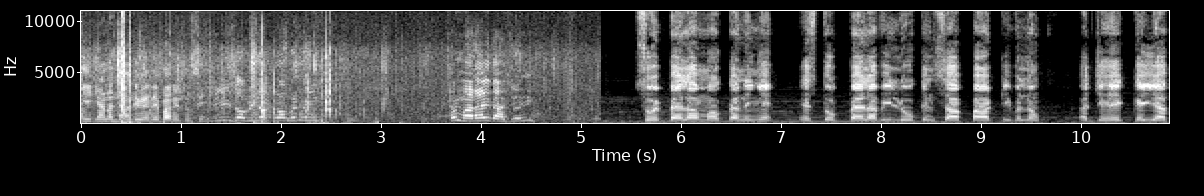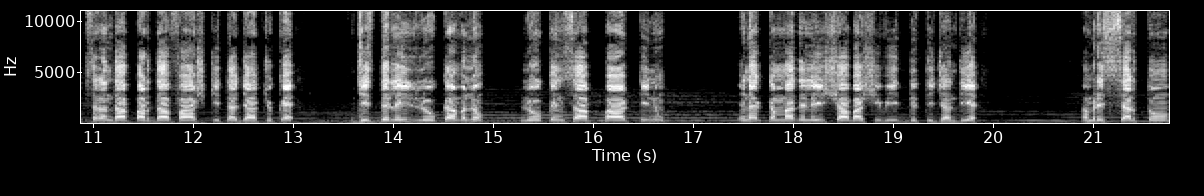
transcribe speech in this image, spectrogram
ਕੀ ਕਹਿਣਾ ਚਾਹੁੰਦੇ ਹੋ ਇਹਦੇ ਬਾਰੇ ਤੁਸੀਂ? ਪਲੀਜ਼ ਆਫੀਸਰ ਪ੍ਰੋਪਰਟ ਵੀ ਸਰ ਮਾੜਾ ਹੀ ਦੱਸ ਦਿਓ ਜੀ। ਸੋ ਇਹ ਪਹਿਲਾ ਮੌਕਾ ਨਹੀਂ ਹੈ। ਇਸ ਤੋਂ ਪਹਿਲਾਂ ਵੀ ਲੋਕ ਇਨਸਾਫ ਪਾਰਟੀ ਵੱਲੋਂ ਅਜਿਹੇ ਕਈ ਅਫਸਰਾਂ ਦਾ ਪਰਦਾਫਾਸ਼ ਕੀਤਾ ਜਾ ਚੁੱਕਾ ਹੈ ਜਿਸ ਦੇ ਲਈ ਲੋਕਾਂ ਵੱਲੋਂ ਲੋਕ ਇਨਸਾਫ ਪਾਰਟੀ ਨੂੰ ਇਹਨਾਂ ਕੰਮਾਂ ਦੇ ਲਈ ਸ਼ਾਬਾਸ਼ੀ ਵੀ ਦਿੱਤੀ ਜਾਂਦੀ ਹੈ। ਅੰਮ੍ਰਿਤਸਰ ਤੋਂ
